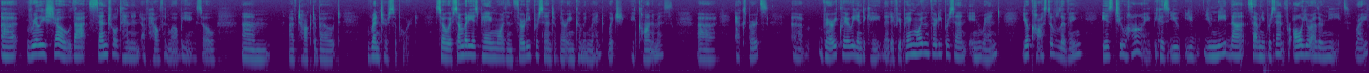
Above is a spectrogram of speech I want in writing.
uh, really show that central tenet of health and well being. So um, I've talked about renter support. So if somebody is paying more than 30% of their income in rent, which economists, uh, experts uh, very clearly indicate that if you're paying more than 30% in rent, your cost of living is too high because you, you, you need that 70% for all your other needs, right?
